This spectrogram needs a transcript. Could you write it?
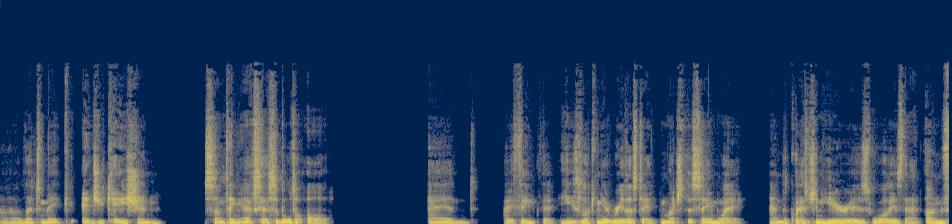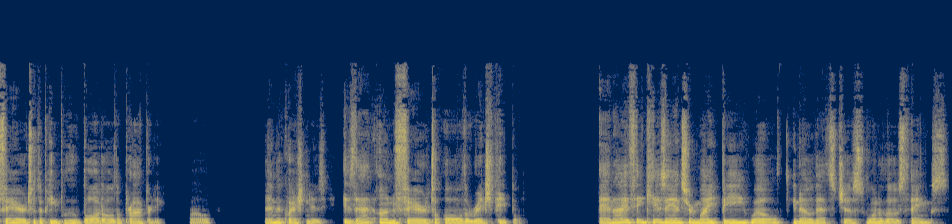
Uh, let's make education something accessible to all. And I think that he's looking at real estate much the same way. And the question here is, well, is that unfair to the people who bought all the property? Well, then the question is, is that unfair to all the rich people? And I think his answer might be, well, you know, that's just one of those things.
